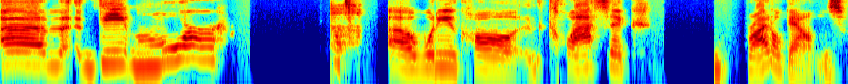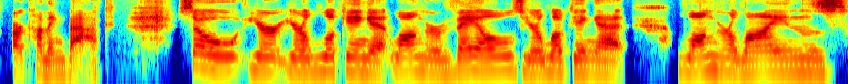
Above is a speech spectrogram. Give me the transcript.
Um the more uh what do you call classic bridal gowns are coming back. So you're you're looking at longer veils you're looking at longer lines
